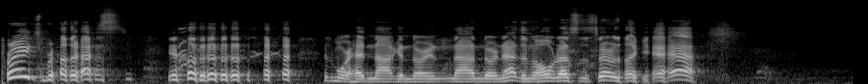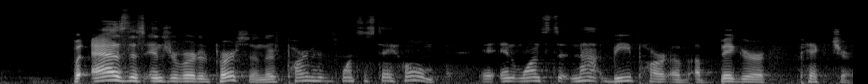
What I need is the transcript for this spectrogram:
preach, brother. you know, there's more head nodding during, nodding during that than the whole rest of the sermon. Like, yeah. But as this introverted person, there's part of me that just wants to stay home and wants to not be part of a bigger picture.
